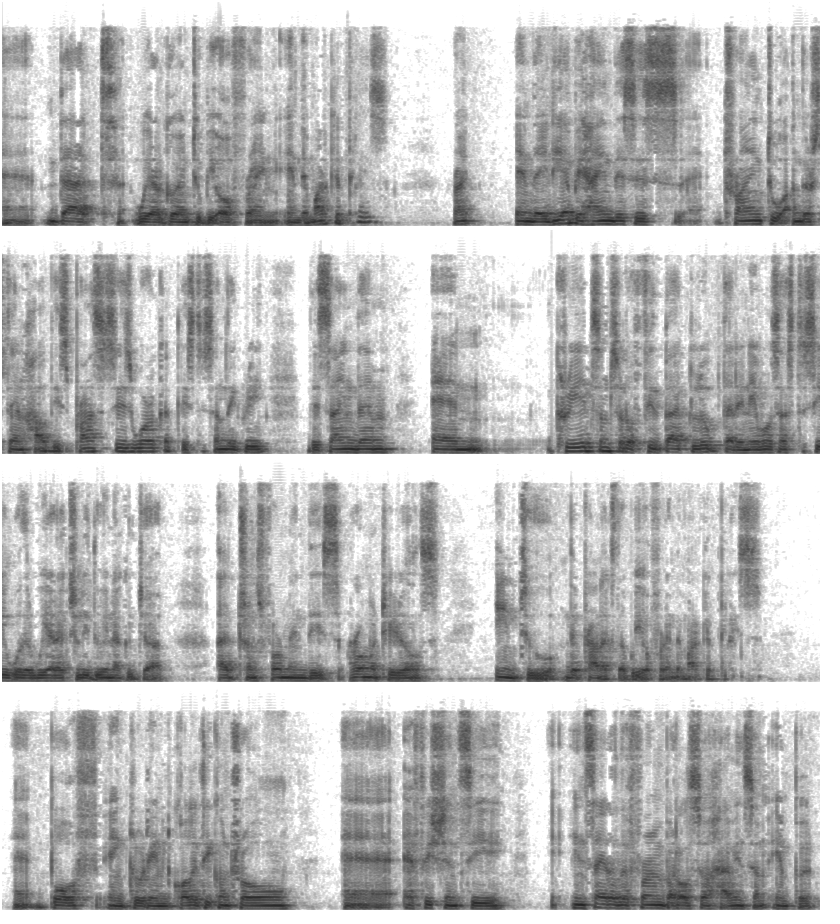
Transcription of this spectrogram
uh, that we are going to be offering in the marketplace, right? And the idea behind this is trying to understand how these processes work, at least to some degree, design them, and create some sort of feedback loop that enables us to see whether we are actually doing a good job at transforming these raw materials into the products that we offer in the marketplace, uh, both including quality control, uh, efficiency inside of the firm, but also having some input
